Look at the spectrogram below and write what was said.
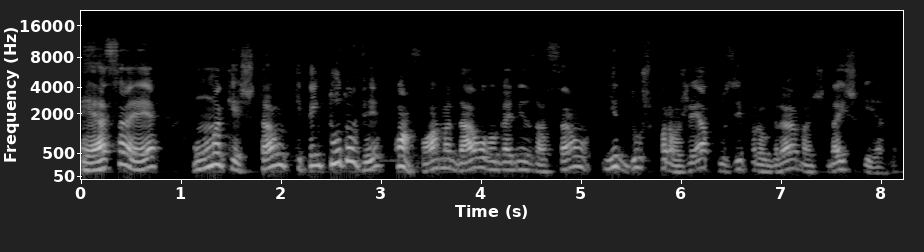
Essa é uma questão que tem tudo a ver com a forma da organização e dos projetos e programas da esquerda.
